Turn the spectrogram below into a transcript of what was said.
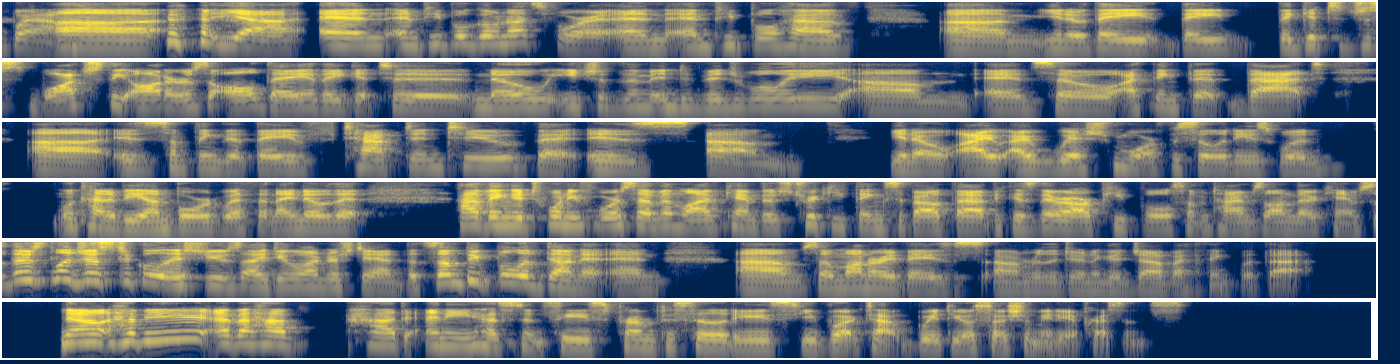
Wow. uh yeah, and and people go nuts for it. And and people have um you know they they they get to just watch the otters all day. They get to know each of them individually. Um and so i think that that uh is something that they've tapped into that is um you know i i wish more facilities would would kind of be on board with and i know that having a 24/7 live cam there's tricky things about that because there are people sometimes on their cam. So there's logistical issues I do understand, but some people have done it and um, so Monterey Bay's um, really doing a good job I think with that. Now, have you ever have had any hesitancies from facilities you've worked at with your social media presence?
